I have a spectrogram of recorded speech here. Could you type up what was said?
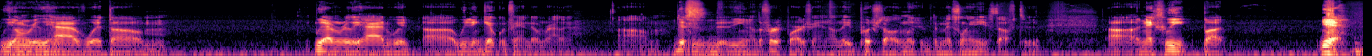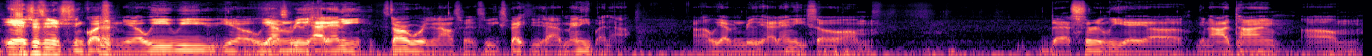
we don't really have with um we haven't really had with uh we didn't get with FanDome rather. Um, this is the, you know the first part of FanDome. They pushed all the, the miscellaneous stuff to uh, next week, but yeah, yeah, it's just an interesting question. You know, we we you know we haven't really had any Star Wars announcements. We expected to have many by now. Uh, we haven't really had any, so um, that's certainly a uh, an odd time. Um,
